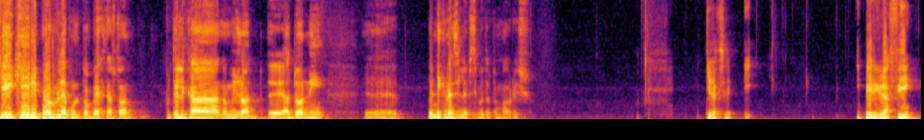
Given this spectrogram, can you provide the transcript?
Και εκεί λοιπόν βλέπουν τον παίχτη αυτόν που τελικά νομίζω Αν- ε, Αντώνη ε, δεν έχει να ζηλέψει τίποτα το Μαωρίσιο. Κοίταξε, η, η περιγραφή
